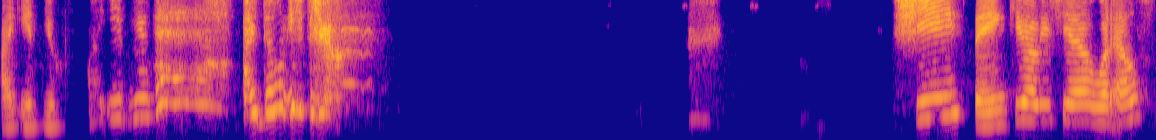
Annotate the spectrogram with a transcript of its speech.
I eat you. I eat you. I don't eat you. she, thank you, Alicia. What else?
